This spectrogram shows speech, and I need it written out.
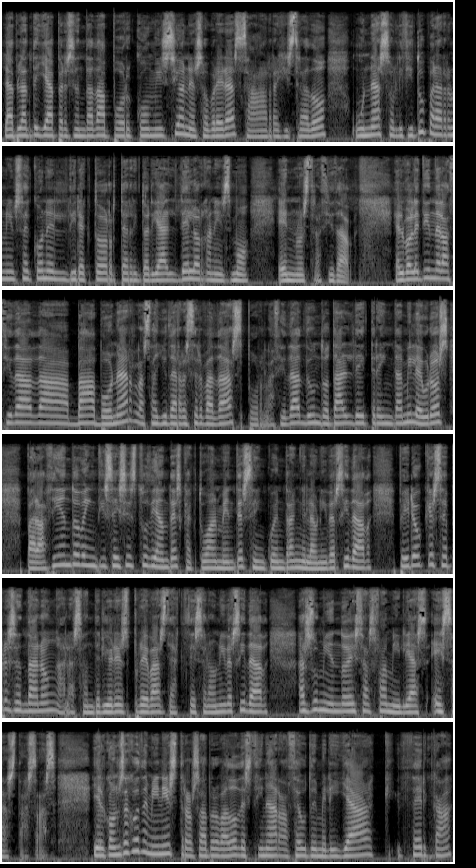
La plantilla presentada por comisiones obreras ha registrado una solicitud para reunirse con el director territorial del organismo en nuestra ciudad. El boletín de la ciudad va a abonar las ayudas reservadas por la ciudad de un total de 30.000 euros para 126 estudiantes que actualmente se encuentran en la universidad, pero que se presentan presentaron a las anteriores pruebas de acceso a la universidad, asumiendo esas familias esas tasas. Y el Consejo de Ministros ha aprobado destinar a Ceuta y Melilla cerca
